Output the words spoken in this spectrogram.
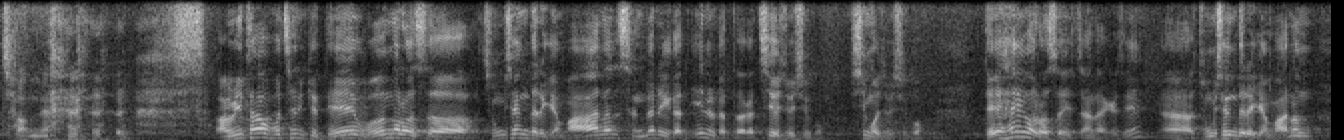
참네. 아미타 부처님께 대원으로서 중생들에게 많은 성거리 가 인을 갖다가 지어주시고 심어주시고 대행으로서 있잖아요, 그지? 아, 중생들에게 많은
